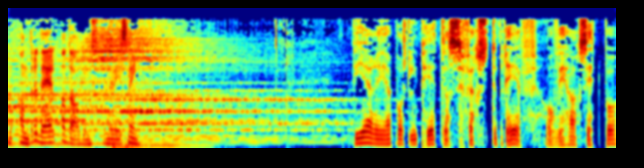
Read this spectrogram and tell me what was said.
med andre del av dagens undervisning. Vi er i apostelen Peters første brev, og vi har sett på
